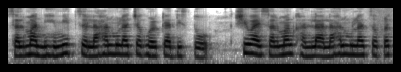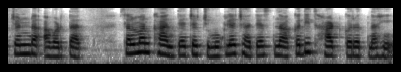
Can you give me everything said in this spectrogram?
सलमान नेहमीच लहान मुलाच्या घोळक्यात दिसतो. शिवाय सलमान खानला लहान मुलाचं प्रचंड आवडतात. सलमान खान त्याच्या चिमुकल्या चाहत्यांना कधीच हाट करत नाही.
